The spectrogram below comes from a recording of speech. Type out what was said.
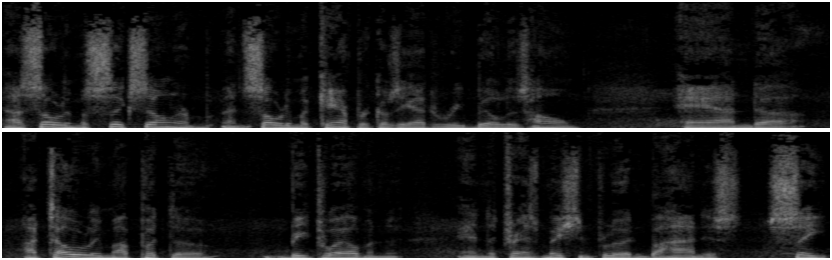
And I sold him a six cylinder and sold him a camper because he had to rebuild his home. And uh, I told him I put the B12 and and the transmission fluid behind his seat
